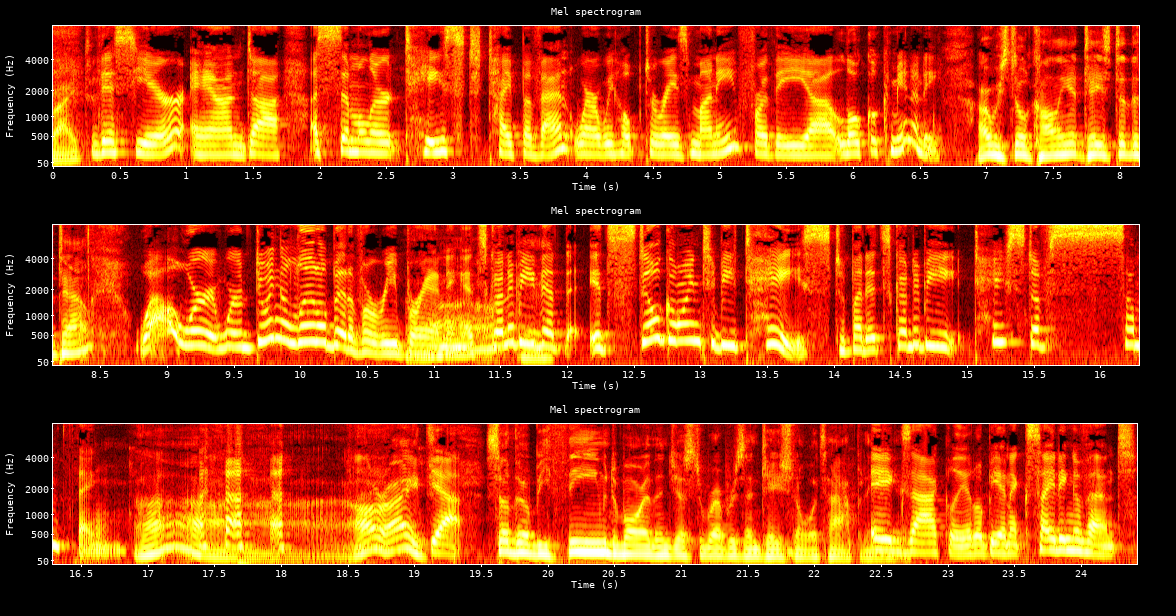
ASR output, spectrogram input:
Right. This year, and uh, a similar taste type event where we hope to raise money for the uh, local community. Are we still calling it Taste of the Town? Well, we're we're doing a little bit of a rebranding. it's going to be that it's still going to be taste, but it's going to be taste of something. Ah, all right. Yeah. So they'll be themed more than just a representation of what's happening. here. Exactly. It'll be an exciting event.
